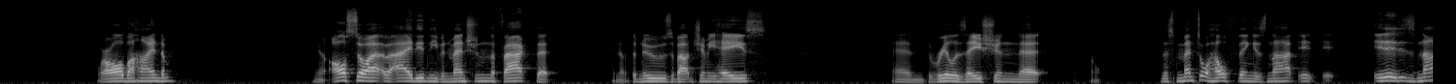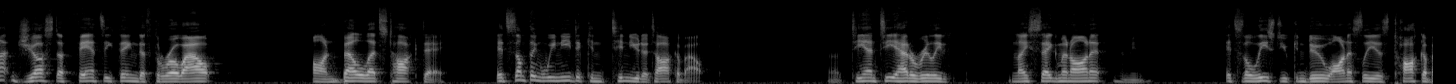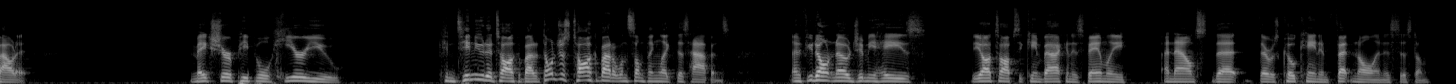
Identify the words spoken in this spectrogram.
We're all behind him. You know, also, I, I didn't even mention the fact that, you know, the news about Jimmy Hayes and the realization that you know, this mental health thing is not it, it it is not just a fancy thing to throw out on Bell Let's Talk Day. It's something we need to continue to talk about. Uh, TNT had a really nice segment on it. I mean, it's the least you can do, honestly, is talk about it. Make sure people hear you. Continue to talk about it. Don't just talk about it when something like this happens. And if you don't know, Jimmy Hayes, the autopsy came back and his family announced that there was cocaine and fentanyl in his system.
